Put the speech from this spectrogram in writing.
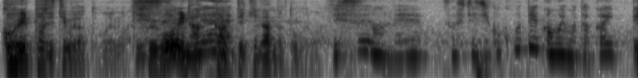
ごいポジティブだと思います。ねすごい楽観的なんだと思います。ですよね。そして自己肯定感も今高いって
